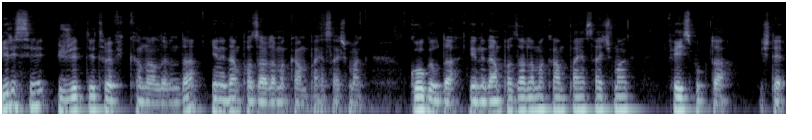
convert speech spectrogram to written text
Birisi ücretli trafik kanallarında yeniden pazarlama kampanyası açmak. Google'da yeniden pazarlama kampanyası açmak. Facebook'ta işte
